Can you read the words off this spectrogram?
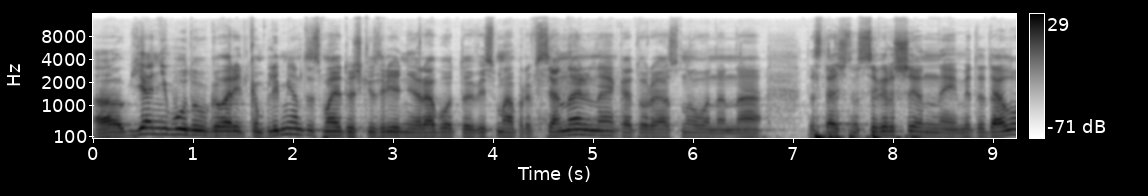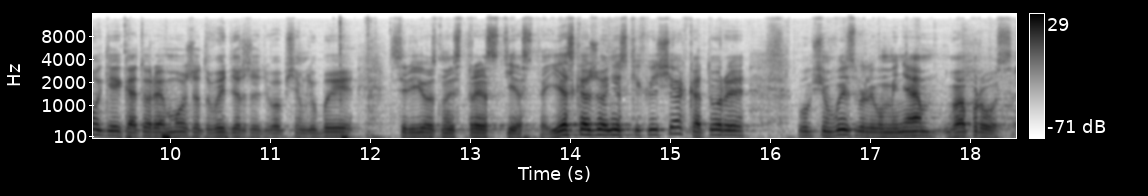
А, я не буду говорить комплименты, с моей точки зрения работа весьма профессиональная, которая основана на достаточно совершенной методологии, которая может выдержать, в общем, любые серьезные стресс-тесты. Я скажу о нескольких вещах, которые, в общем, вызвали у меня вопросы.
